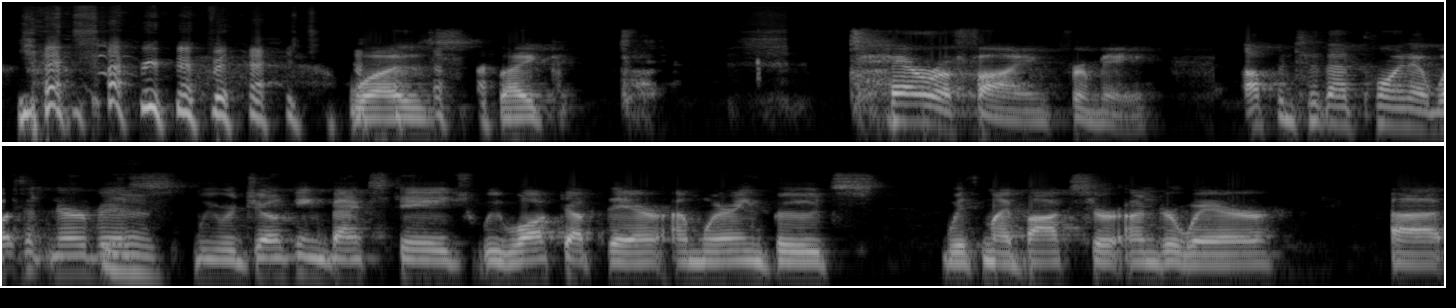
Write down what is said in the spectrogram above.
yes i remember that was like terrifying for me. Up until that point, I wasn't nervous. We were joking backstage. We walked up there. I'm wearing boots with my boxer underwear uh,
